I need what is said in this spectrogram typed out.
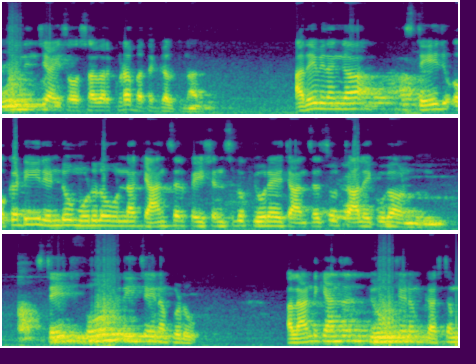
మూడు నుంచి ఐదు సంవత్సరాల వరకు కూడా బతకగలుగుతున్నారు. అదేవిధంగా స్టేజ్ ఒకటి రెండు మూడులో ఉన్న క్యాన్సర్ పేషెంట్స్లు క్యూర్ అయ్యే ఛాన్సెస్ చాలా ఎక్కువగా ఉంటుంది. స్టేజ్ ఫోర్ రీచ్ అయినప్పుడు అలాంటి క్యాన్సర్ క్యూర్ చేయడం కష్టం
